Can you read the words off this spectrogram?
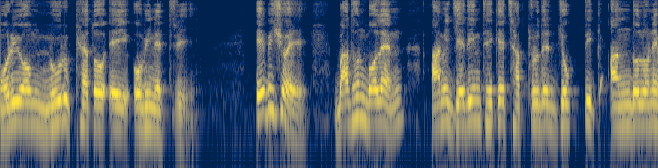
মরিয়ম নূর খ্যাত এই অভিনেত্রী। এ বিষয়ে বাঁধন বলেন, আমি যেদিন থেকে ছাত্রদের যৌক্তিক আন্দোলনে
